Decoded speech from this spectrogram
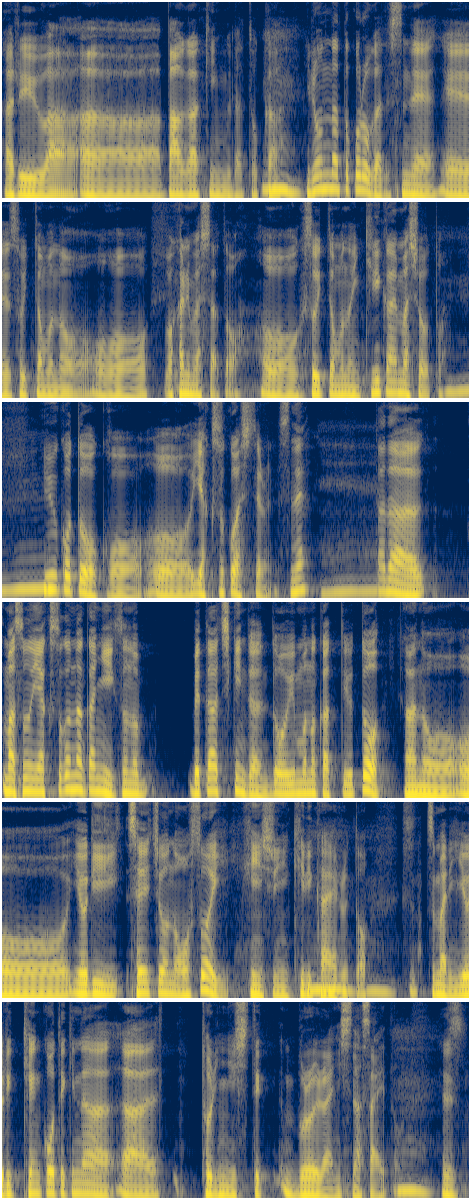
あるいはあーバーガーキングだとか、うん。いろんなところがですね、えーそういったものをお分かりましたと。おそういったものに切り替えましょうと。いうことをこうお約束はしてるんですね。ただ、まあその約束の中に、そのベターチキンというのはどういうものかっていうと、あの、おより成長の遅い品種に切り替えると。つつまり、より健康的なあ鳥にして、ブロイラーにしなさいと、す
